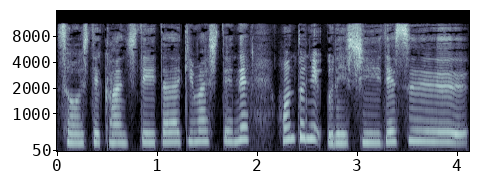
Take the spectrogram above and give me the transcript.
そうして感じていただきましてね、本当に嬉しいです。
